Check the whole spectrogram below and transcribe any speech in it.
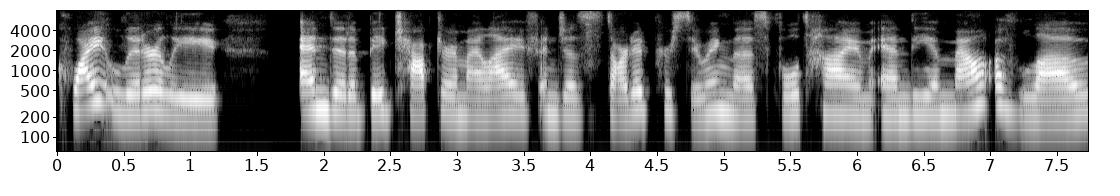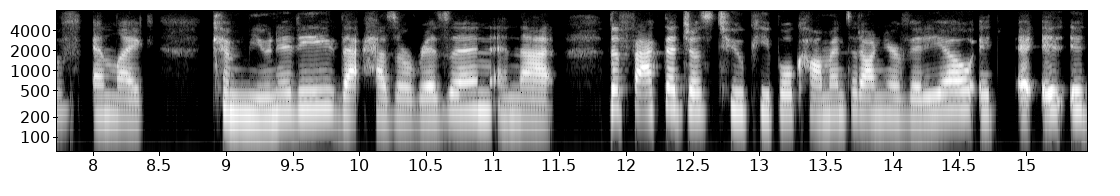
quite literally ended a big chapter in my life and just started pursuing this full time and the amount of love and like community that has arisen and that the fact that just two people commented on your video it it it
